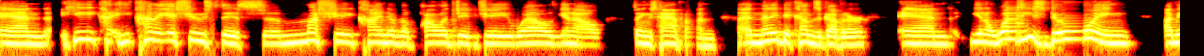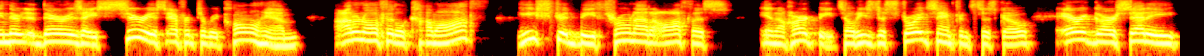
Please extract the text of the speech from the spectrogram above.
and he he kind of issues this uh, mushy kind of apology gee well you know things happen. And then he becomes governor. And you know what he's doing i mean there there is a serious effort to recall him. I don't know if it'll come off. He should be thrown out of office in a heartbeat. So he's destroyed san francisco. Eric garcetti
